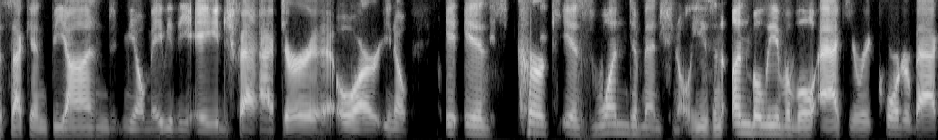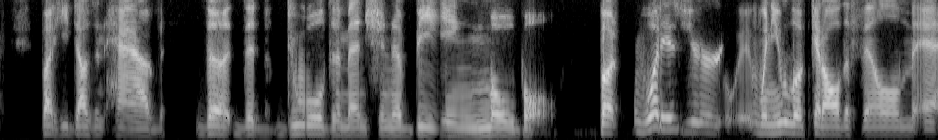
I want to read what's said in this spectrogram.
second, beyond you know maybe the age factor or you know it is Kirk is one dimensional. He's an unbelievable accurate quarterback, but he doesn't have the the dual dimension of being mobile but what is your when you look at all the film and,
